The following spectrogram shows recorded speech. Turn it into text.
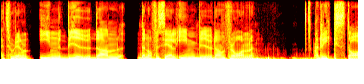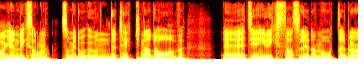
jag tror det är en inbjudan, den officiell inbjudan från riksdagen liksom, som är då undertecknad av Eh, ett gäng riksdagsledamöter, bland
